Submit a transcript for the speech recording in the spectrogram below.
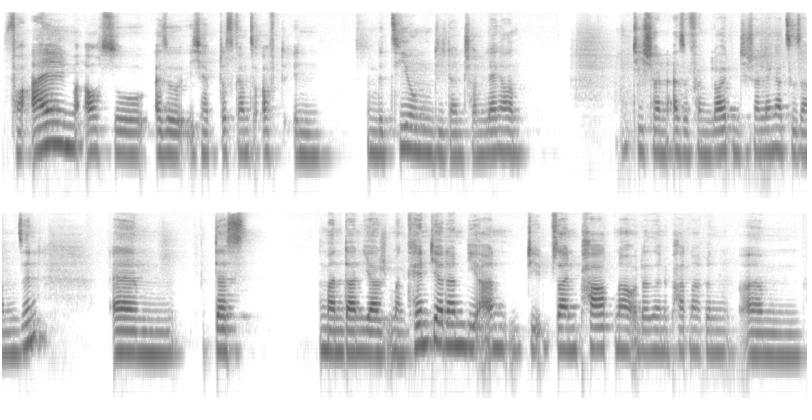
Vor allem auch so, also ich habe das ganz oft in, in Beziehungen, die dann schon länger, die schon, also von Leuten, die schon länger zusammen sind, ähm, dass man dann ja, man kennt ja dann die, die seinen Partner oder seine Partnerin ähm,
